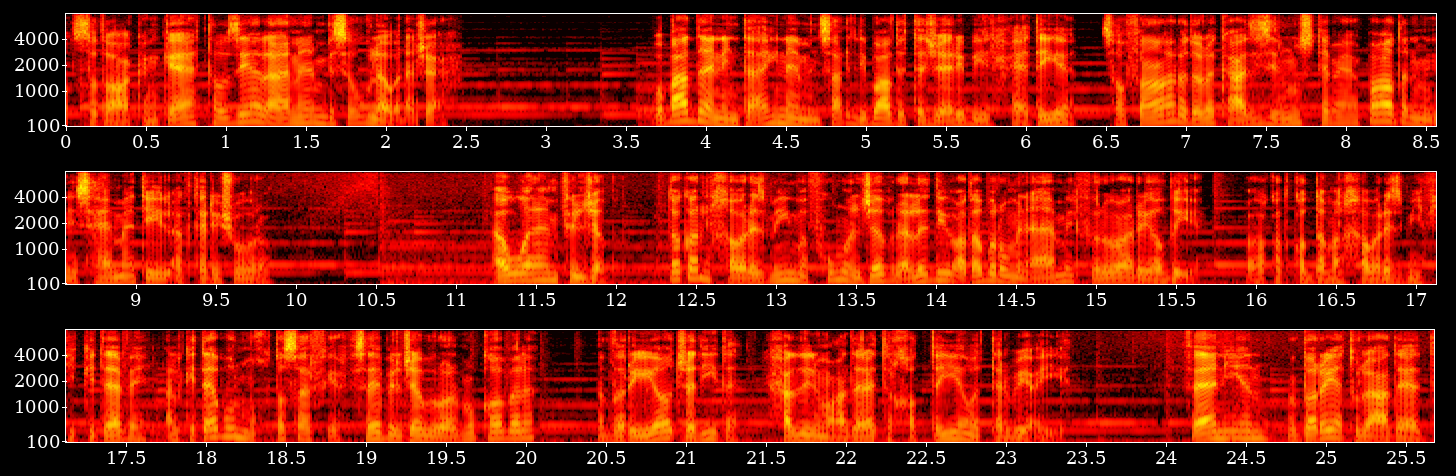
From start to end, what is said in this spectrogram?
واستطاع كنكاه توزيع الأغنام بسهولة ونجاح. وبعد أن انتهينا من سرد بعض تجاربه الحياتية سوف نعرض لك عزيزي المستمع بعضا من إسهاماته الأكثر شهرة. أولا في الجبر ابتكر الخوارزمي مفهوم الجبر الذي يعتبر من أهم الفروع الرياضية. وقد قدم الخوارزمي في كتابه الكتاب المختصر في حساب الجبر والمقابلة نظريات جديدة لحل المعادلات الخطية والتربيعية. ثانيا نظرية الأعداد.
